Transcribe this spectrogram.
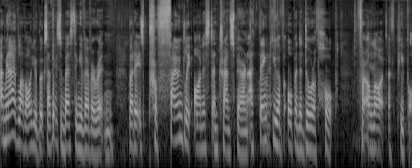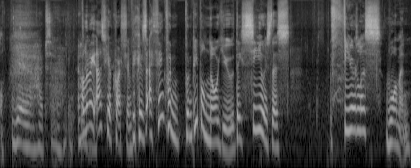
I mean, I love all your books. I think it's the best thing you've ever written, but it is profoundly honest and transparent. I think you have opened a door of hope for a lot of people. Yeah, I hope so. But let me ask you a question because I think when, when people know you, they see you as this fearless woman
